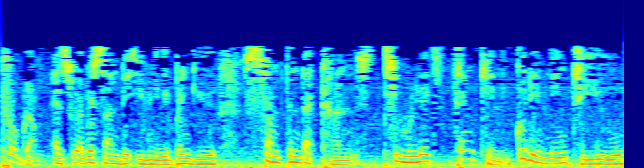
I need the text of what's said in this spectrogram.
program. And so every Sunday evening we bring you something that can stimulate thinking. Good evening to you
